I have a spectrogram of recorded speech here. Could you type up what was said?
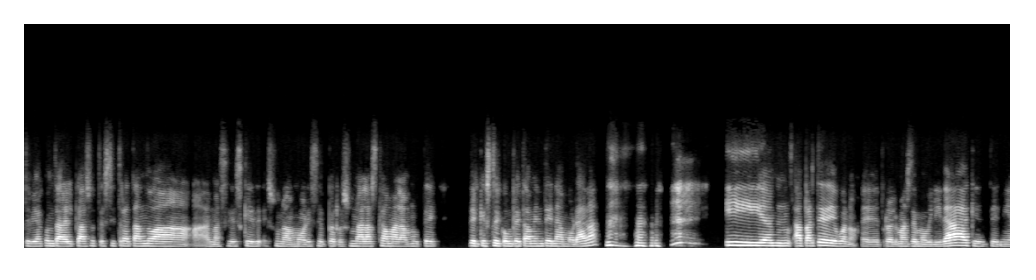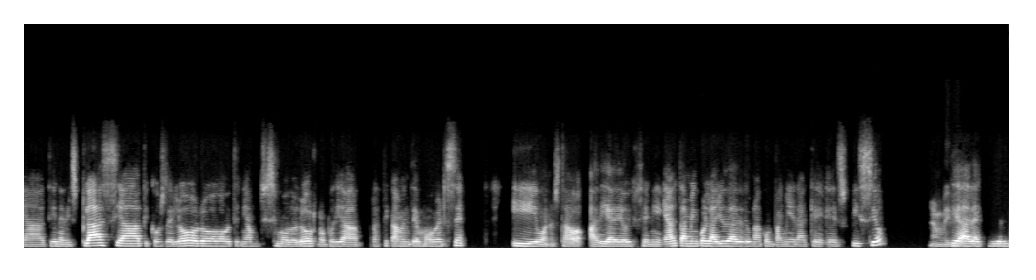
te voy a contar el caso, te estoy tratando a, además es que es un amor ese perro, es un Alaska Malamute del que estoy completamente enamorada. Y um, aparte de, bueno, eh, problemas de movilidad, que tenía, tiene displasia, picos de loro, tenía muchísimo dolor, no podía prácticamente moverse. Y bueno, está a día de hoy genial, también con la ayuda de una compañera que es fisio, Ah, que aquí en,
